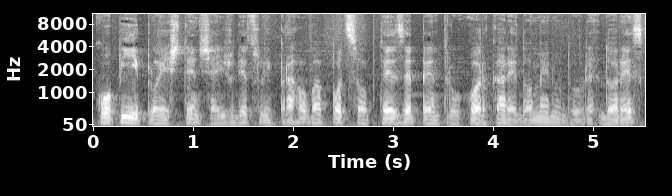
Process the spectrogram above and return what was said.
copiii ploieșteni și ai județului Prahova pot să opteze pentru oricare domeniu dore- doresc.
